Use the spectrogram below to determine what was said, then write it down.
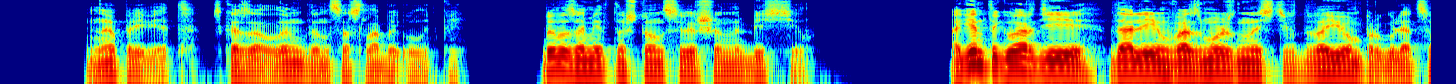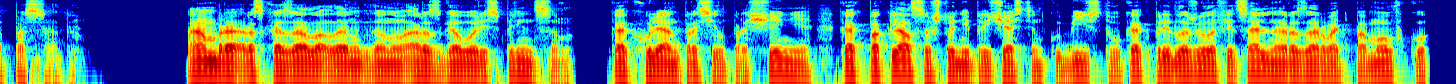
— Ну, привет, — сказал Лэнгдон со слабой улыбкой. Было заметно, что он совершенно без сил. Агенты гвардии дали им возможность вдвоем прогуляться по саду. Амбра рассказала Лэнгдону о разговоре с принцем, как Хулиан просил прощения, как поклялся, что не причастен к убийству, как предложил официально разорвать помолвку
